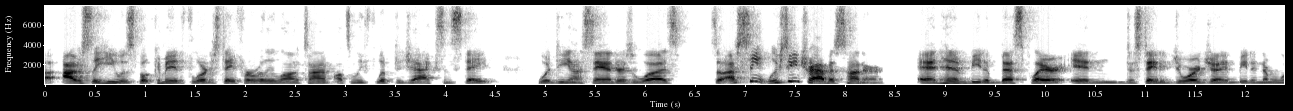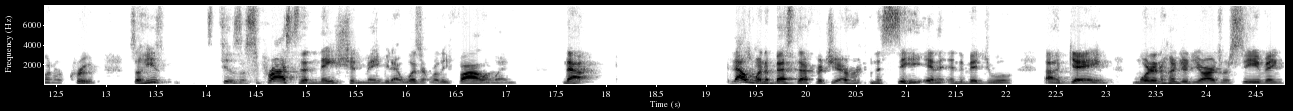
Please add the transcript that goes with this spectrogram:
Uh, obviously, he was committed to Florida State for a really long time. Ultimately, flipped to Jackson State, where Deion Sanders was. So I've seen we've seen Travis Hunter and him be the best player in the state of Georgia and be the number one recruit. So he's it was a surprise to the nation maybe that wasn't really following. Now, that was one of the best efforts you're ever going to see in an individual uh, game. More than 100 yards receiving,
